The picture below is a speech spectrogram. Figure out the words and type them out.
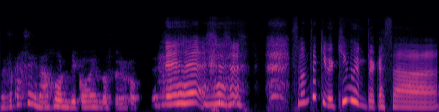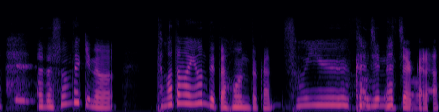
る。難しいな、本リコメンドするのって。ねえ。その時の気分とかさ、あとその時のたまたま読んでた本とか、そういう感じになっちゃうから、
